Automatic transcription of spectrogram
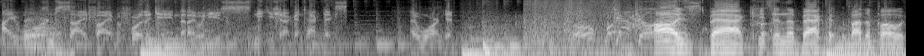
I warned Sci-Fi before the game that I would use sneaky shotgun tactics. I warned him. Oh my god. Oh, he's back. He's in the back by the boat.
